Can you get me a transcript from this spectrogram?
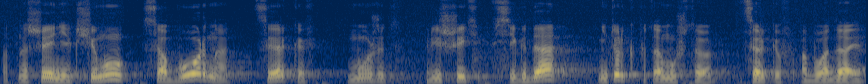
отношение к чему соборно церковь может решить всегда, не только потому, что церковь обладает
